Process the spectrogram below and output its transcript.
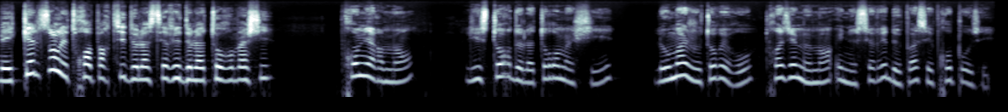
Mais quelles sont les trois parties de la série de la tauromachie? Premièrement, l'histoire de la tauromachie, l'hommage au torero, troisièmement, une série de passes est proposée.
